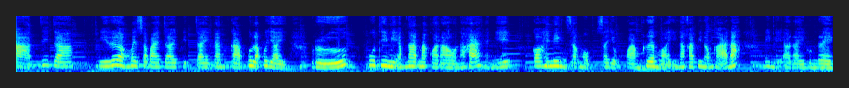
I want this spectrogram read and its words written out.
อาจที่จะ มีเรื่องไม่สบายใจผิดใจกันกับผู้หลักผู้ใหญ่ หรือผู้ที่มีอำนาจมากกว่าเรานะคะ อย่างนี้ก็ให้นิ่งสงบสยบความเคลื่อนไหวนะคะ พี่น้องขานะ ไม่มีอะไรรุนแรง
